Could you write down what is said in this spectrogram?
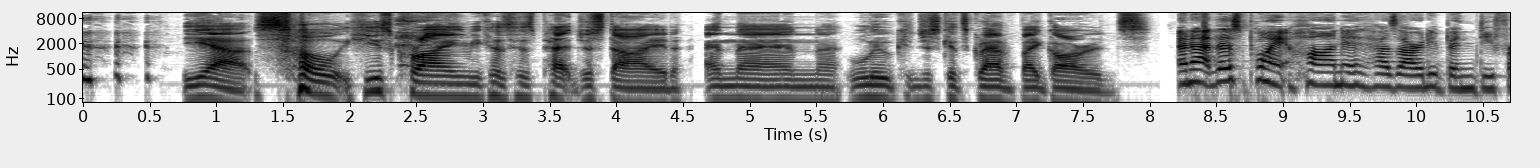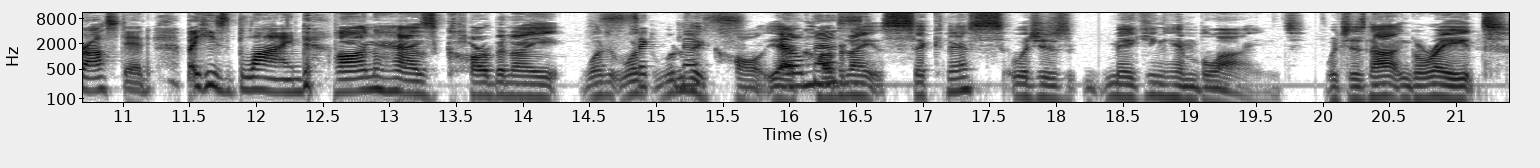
yeah. So he's crying because his pet just died, and then Luke just gets grabbed by guards. And at this point, Han has already been defrosted, but he's blind. Han has carbonite. What what what do they Sickness? call? Yeah, Illness? carbonite sickness, which is making him blind, which is not great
